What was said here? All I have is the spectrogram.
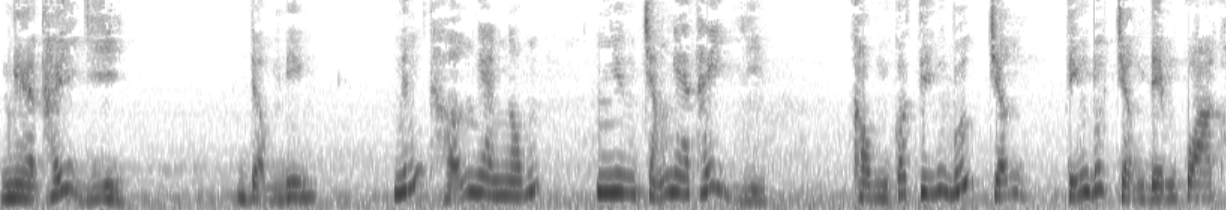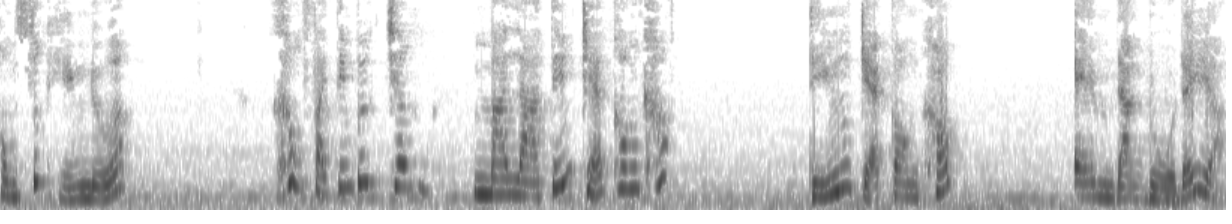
Nghe thấy gì Đồng niên. Nín thở nghe ngóng, Nhưng chẳng nghe thấy gì. Không có tiếng bước chân, Tiếng bước chân đêm qua không xuất hiện nữa. Không phải tiếng bước chân, Mà là tiếng trẻ con khóc. Tiếng trẻ con khóc? Em đang đùa đấy à?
